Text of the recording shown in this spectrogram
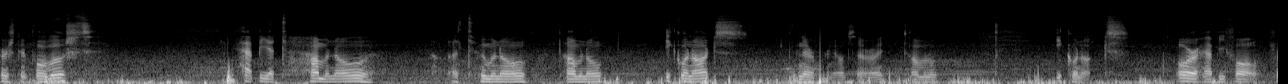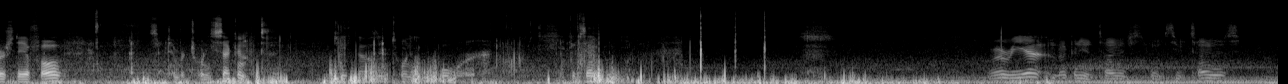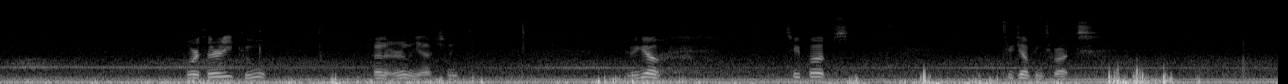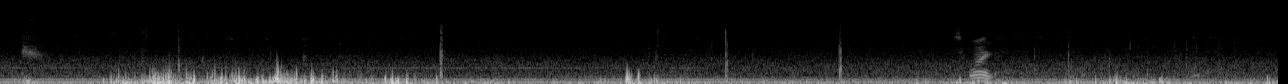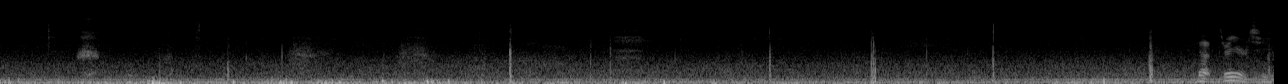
First and foremost, happy autumnal, autumnal, autumnal equinox. I never pronounce that right. Autumnal equinox. Or happy fall. First day of fall, September 22nd, 2024. Exactly. Where are we at? I'm not to even time it, just want to see what time it is. 4.30? Cool. Kind of early, actually. Here we go. Two pumps, two jumping squats. Just one. Is that three or two?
